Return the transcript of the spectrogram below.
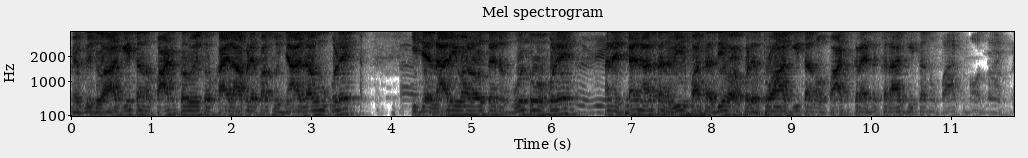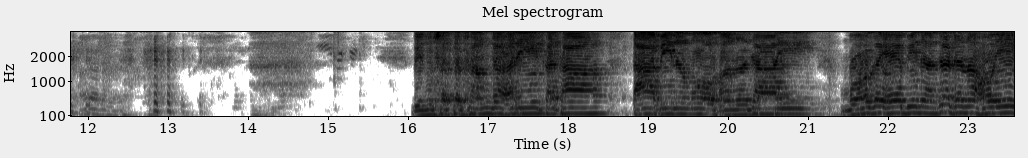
મેં કીધું આ ગીતાનો પાઠ કરવો તો કાલે આપણે પાછું ન્યા આવવું પડે. કે જે લારી વાળો હતો એને ગોતવો પડે. અને જેના હતા ને વી પાછા દેવા પડે તો આ ગીતાનો પાઠ કરાય નકર આ ગીતાનો પાઠ ન થાય. બિનુ સતસંગ હરી કથા તા બિન મોહન જાય મોગ એ બિન દ્રઢ ન હોય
